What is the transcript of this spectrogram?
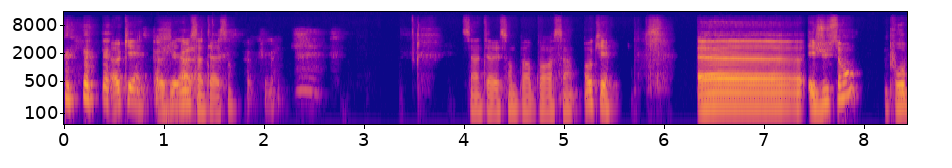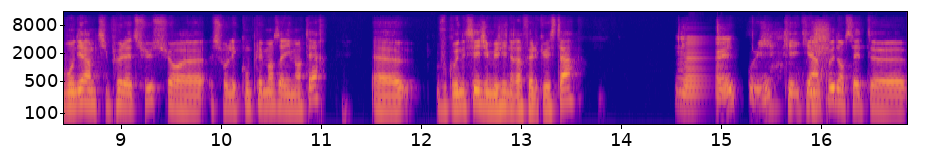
Ok, c'est intéressant. C'est intéressant par rapport à ça. Ok. Euh, et justement, pour rebondir un petit peu là-dessus, sur, sur les compléments alimentaires, euh, vous connaissez, j'imagine, Raphaël Cuesta, Oui. Oui. qui, est- qui est un peu dans cette euh,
